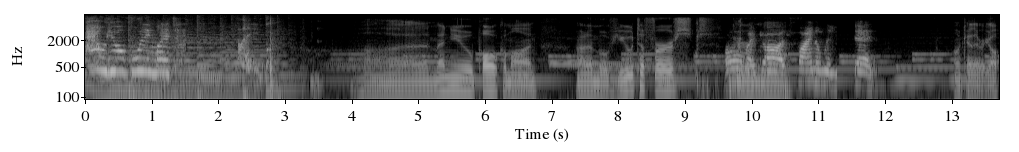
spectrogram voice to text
How are you avoiding my attack? Uh, menu Pokemon. I'm gonna move you to first. Oh my god, finally dead. Okay, there we go.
